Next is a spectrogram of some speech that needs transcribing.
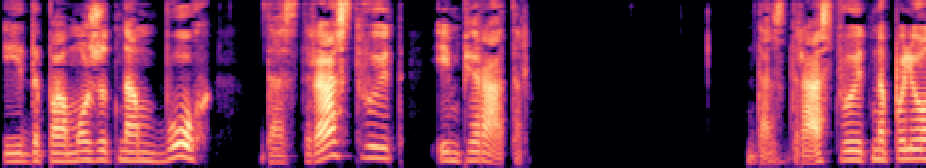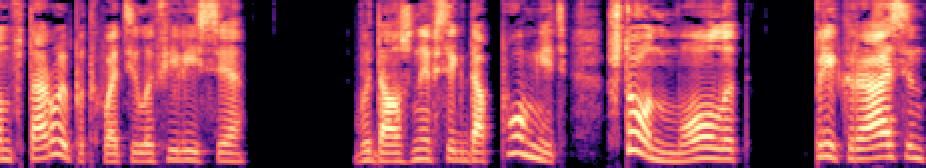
и да поможет нам Бог, да здравствует император». «Да здравствует Наполеон II», — подхватила Фелисия. «Вы должны всегда помнить, что он молод, прекрасен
